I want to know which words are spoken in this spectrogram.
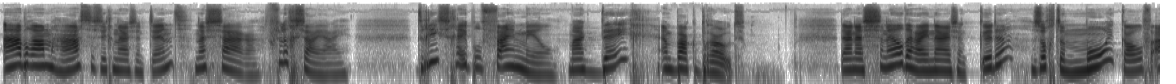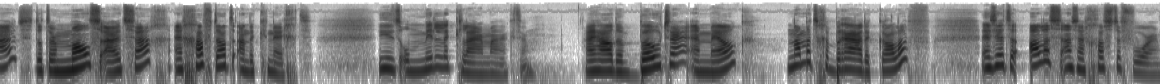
Abraham haastte zich naar zijn tent, naar Sarah. Vlug, zei hij. Drie schepel fijnmeel, maak deeg en bak brood. Daarna snelde hij naar zijn kudde, zocht een mooi kalf uit dat er mals uitzag en gaf dat aan de knecht, die het onmiddellijk klaarmaakte. Hij haalde boter en melk, nam het gebraden kalf en zette alles aan zijn gasten voor.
